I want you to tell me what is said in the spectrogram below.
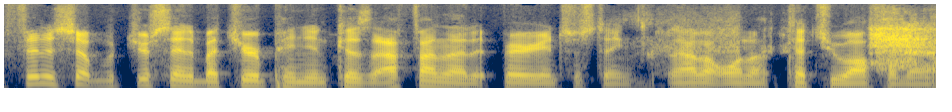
finish up what you're saying about your opinion because I find that very interesting, and I don't want to cut you off on that.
